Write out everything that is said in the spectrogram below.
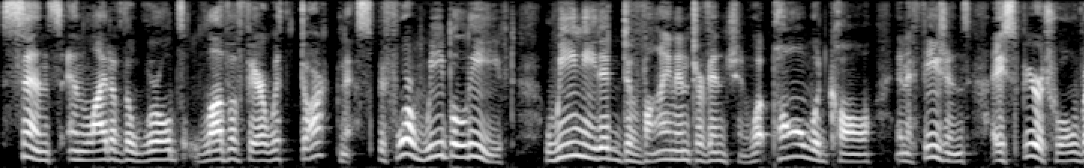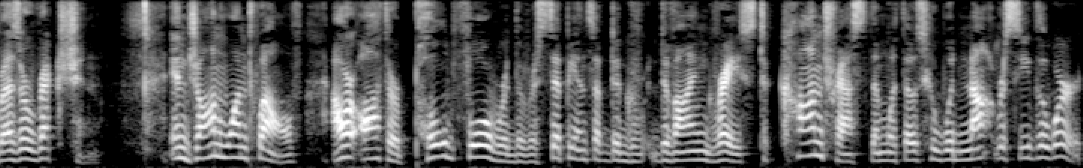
sense in light of the world's love affair with darkness. Before we believed, we needed divine intervention, what Paul would call in Ephesians a spiritual resurrection. In John 1:12, our author pulled forward the recipients of divine grace to contrast them with those who would not receive the word.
